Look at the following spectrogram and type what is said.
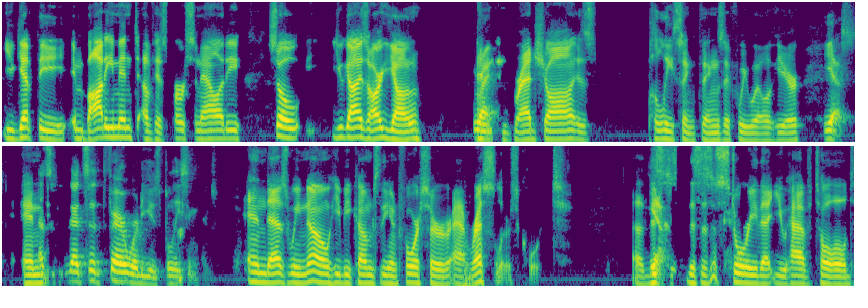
You get the embodiment of his personality. So you guys are young, Right. And Bradshaw is policing things, if we will, here. Yes. And That's that's a fair word to use, policing things. and as we know, he becomes the enforcer at Wrestlers Court. Uh, this, Yes. this is a story that you have told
